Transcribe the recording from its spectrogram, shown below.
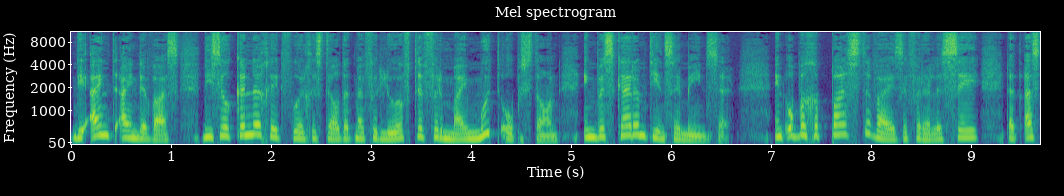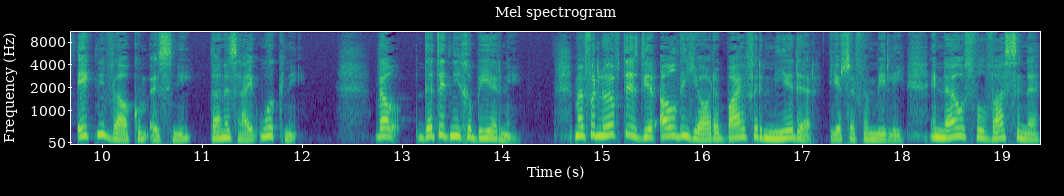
Die eindeinde was, die sielkundige het voorgestel dat my verloofde vir my moet opstaan en beskerm teen sy mense en op 'n gepaste wyse vir hulle sê dat as ek nie welkom is nie, dan is hy ook nie. Wel, dit het nie gebeur nie. My verloofde is deur al die jare baie verneder deur sy familie en nou as volwassene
